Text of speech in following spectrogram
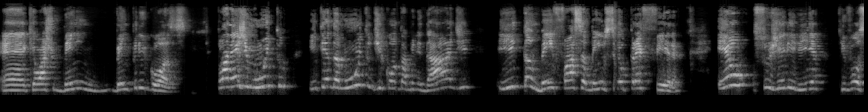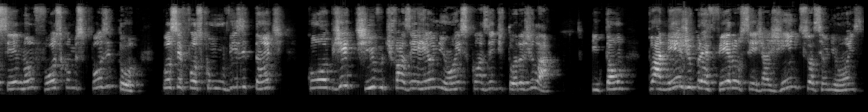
é, que eu acho bem, bem perigosas. Planeje muito, entenda muito de contabilidade e também faça bem o seu pré-feira. Eu sugeriria que você não fosse como expositor, você fosse como um visitante com o objetivo de fazer reuniões com as editoras de lá. Então, planeje o pré-feira, ou seja, agende suas reuniões,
